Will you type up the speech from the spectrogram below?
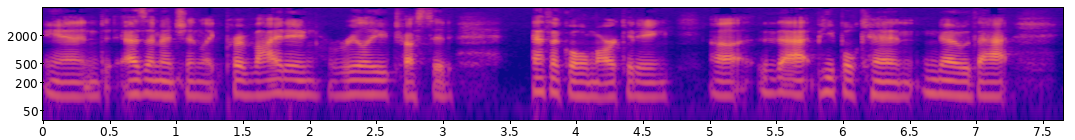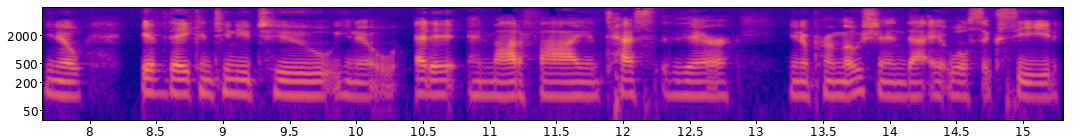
And as I mentioned, like providing really trusted ethical marketing uh, that people can know that you know if they continue to, you know, edit and modify and test their you know promotion that it will succeed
